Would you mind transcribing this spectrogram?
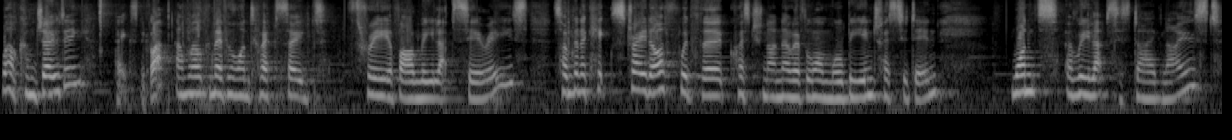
Welcome, Jodie. Thanks, Nicola. And welcome everyone to episode three of our relapse series. So I'm going to kick straight off with the question I know everyone will be interested in. Once a relapse is diagnosed,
